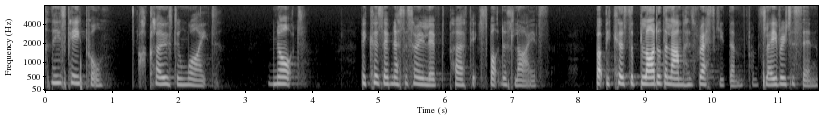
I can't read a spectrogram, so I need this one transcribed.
And these people are clothed in white, not because they've necessarily lived perfect, spotless lives, but because the blood of the Lamb has rescued them from slavery to sin,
